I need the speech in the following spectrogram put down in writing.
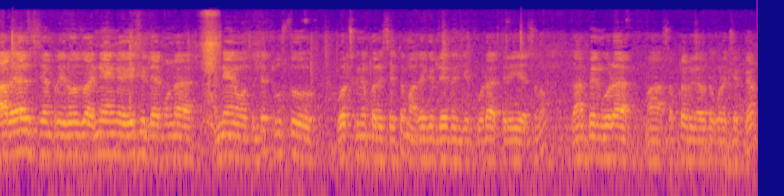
ఆ డయాలసిస్ సెంటర్ ఈ రోజు అన్యాయంగా ఏసీ లేకుండా అన్యాయం అవుతుంటే చూస్తూ ఓర్చుకునే పరిస్థితి మా దగ్గర లేదని చెప్పి కూడా తెలియజేస్తున్నాం. దానిపైన కూడా మా సబ్ కలెక్టర్ గారితో కూడా చెప్పాం.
